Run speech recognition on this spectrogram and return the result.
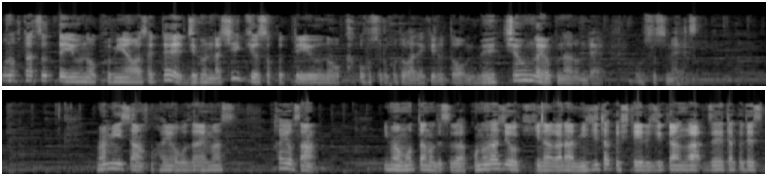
この二つっていうのを組み合わせて自分らしい休息っていうのを確保することができるとめっちゃ運が良くなるんでおすすめです。マミーさん、おはようございます。かよさん、今思ったのですが、このラジオを聴きながら身支度している時間が贅沢です。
